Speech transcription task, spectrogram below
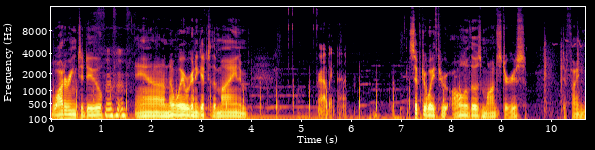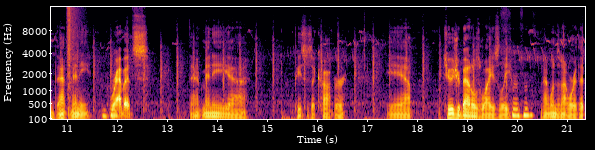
watering to do, and no way we're gonna get to the mine and Probably not. sift our way through all of those monsters to find that many rabbits, that many uh, pieces of copper. Yeah, choose your battles wisely. That one's not worth it.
